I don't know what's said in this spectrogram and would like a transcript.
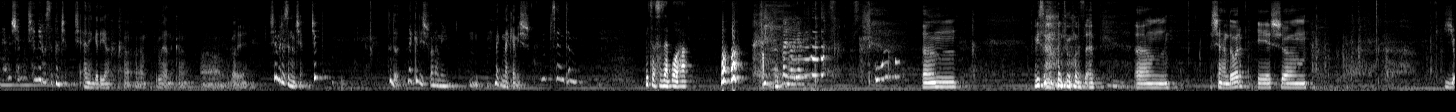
Nem, semmi, semmi rosszat nem csinál. Se elengedi a, a, a ruhádnak a, a galéria. Semmi rosszat nem csinál. Csak tudod, neked is van, ami meg nekem is. Szerintem Mit szólsz hozzá, Bolha? Oh, oh. Benne vagyok. Um, visszafordul hozzád um, Sándor, és um, jó.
